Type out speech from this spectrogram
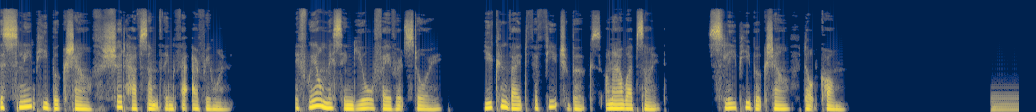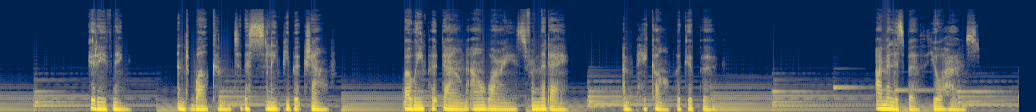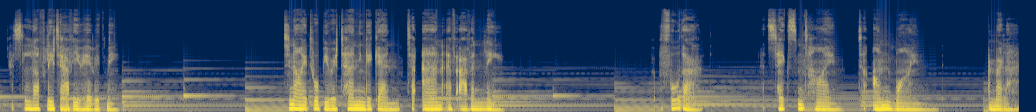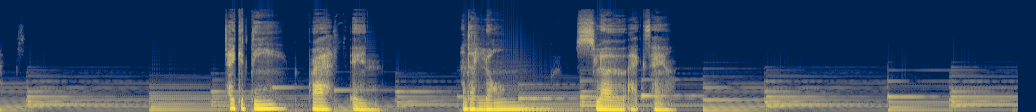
The Sleepy Bookshelf should have something for everyone. If we are missing your favourite story, you can vote for future books on our website, sleepybookshelf.com. Good evening, and welcome to the Sleepy Bookshelf, where we put down our worries from the day and pick up a good book. I'm Elizabeth, your host. It's lovely to have you here with me. Tonight we'll be returning again to Anne of Avonlea. But before that, let's take some time to unwind and relax. Take a deep breath in and a long, slow exhale.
